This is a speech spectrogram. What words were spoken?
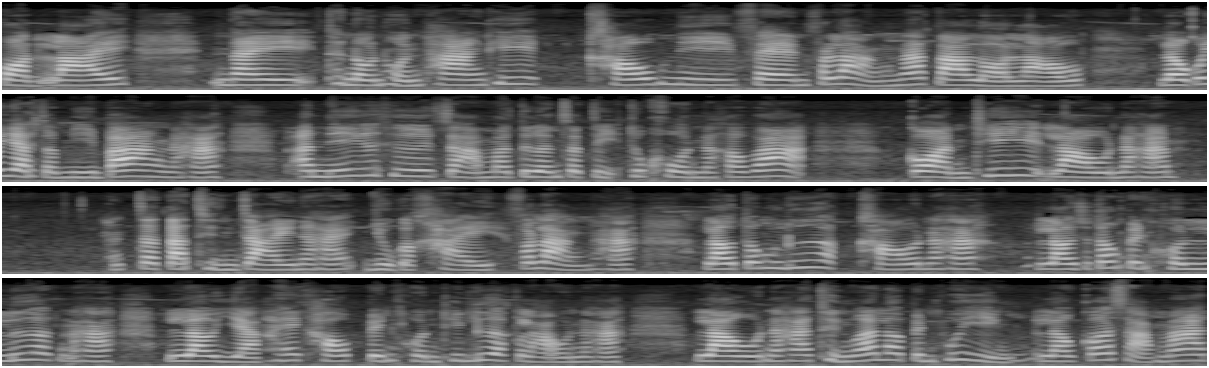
ปอตไลท์ในถนนหนทางที่เขามีแฟนฝรั่งหน้าตาหล่อเหลาเราก็อยากจะมีบ้างนะคะ อันนี้ก็คือจะมาเตือนสติทุกคนนะคะว่าก่อนที่เรานะคะ จะตัดสินใจนะคะอยู่กับใครฝรั่งนะคะเราต้องเลือกเขานะคะเราจะต้องเป็นคนเลือกนะคะ เราอยากให้เขาเป็นคนที่เลือกเรานะคะ เรานะคะถึงว่าเราเป็นผู้หญิงเราก็สามารถ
